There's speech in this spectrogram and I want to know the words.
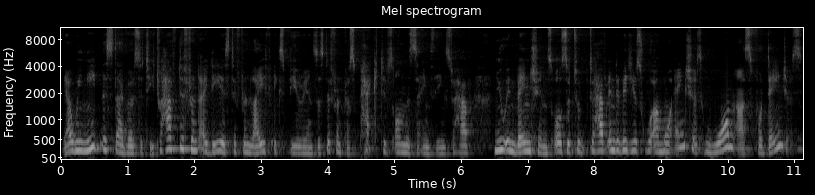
Yeah, we need this diversity to have different ideas, different life experiences, different perspectives on the same things, to have new inventions, also to, to have individuals who are more anxious, who warn us for dangers.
